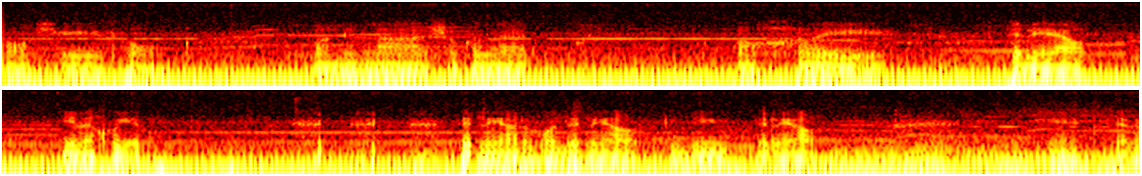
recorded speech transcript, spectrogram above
โอเค ส่งวานิลลา ช็อกโกแลต โอเคเสร็จแล้ว นี่แหละเควสเสร็จแล้วทุกคนเสร็จแล้ว จริงๆ เสร็จแล้วนี่ใช่ไหม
